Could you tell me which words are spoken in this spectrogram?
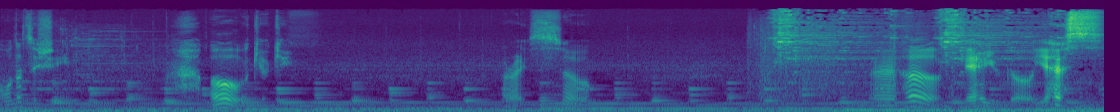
Oh, that's a shame. Oh, okay, okay. Alright, so... And, oh, there you go, yes!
